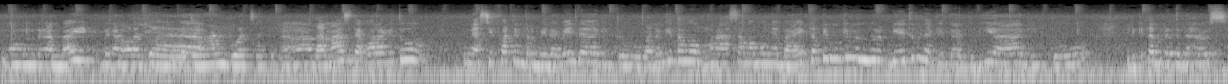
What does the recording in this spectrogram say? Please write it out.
ngomong dengan baik dengan orang itu ya juga. jangan buat sakit eh, karena setiap orang itu punya sifat yang berbeda-beda gitu. Kadang kita mau merasa ngomongnya baik tapi mungkin menurut dia itu menyakiti hati dia gitu. Jadi kita benar-benar harus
